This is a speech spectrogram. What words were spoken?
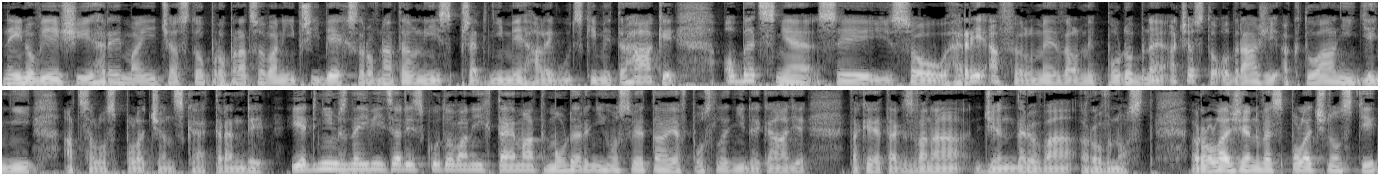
Nejnovější hry mají často propracovaný příběh srovnatelný s předními hollywoodskými trháky. Obecně si jsou hry a filmy velmi podobné a často odráží aktuální dění a celospolečenské trendy. Jedním z nejvíce diskutovaných témat moderního světa je v poslední dekádě také takzvaná genderová rovnost. Role žen ve společnosti,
